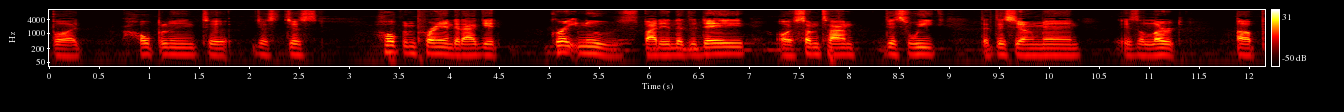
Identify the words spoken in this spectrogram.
But hoping to Just just hope and praying that I get great news by the end of the day or sometime this week that this young man is alert, up,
